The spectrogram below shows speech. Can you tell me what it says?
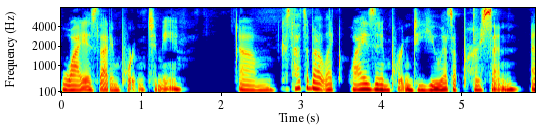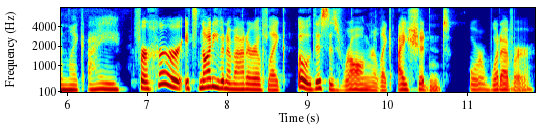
why is that important to me? Um, because that's about like why is it important to you as a person? And like I for her, it's not even a matter of like, oh, this is wrong or like I shouldn't or whatever.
